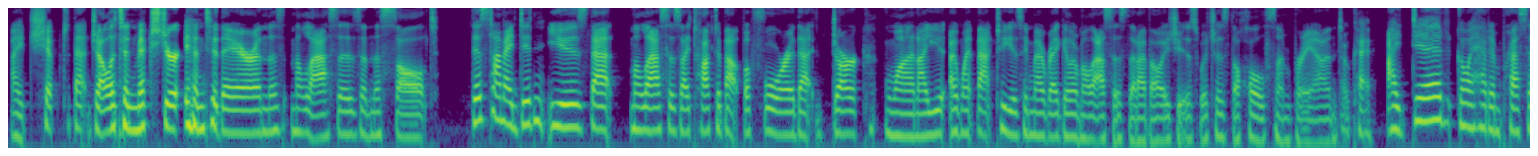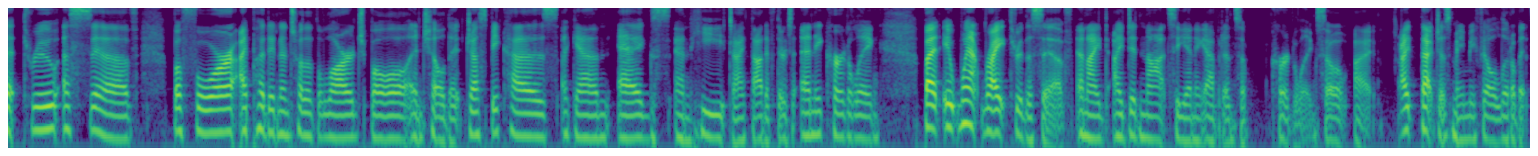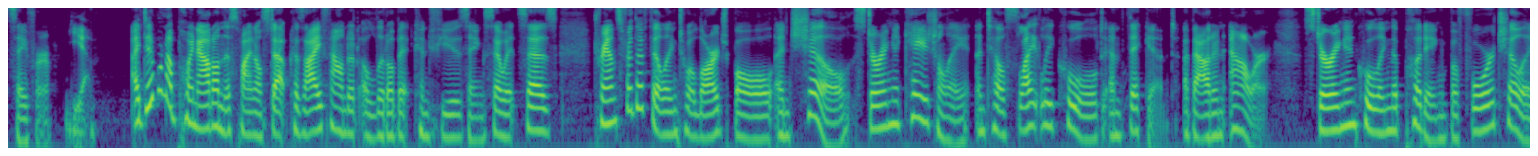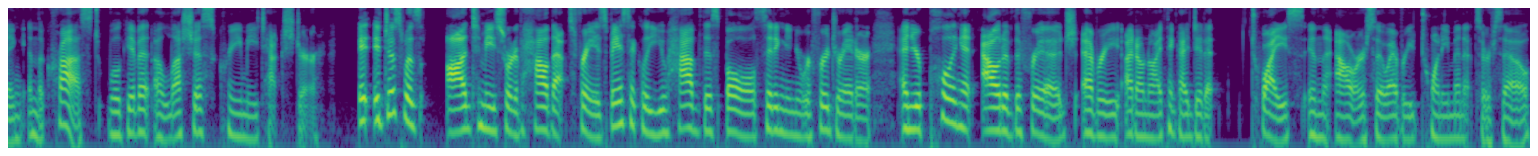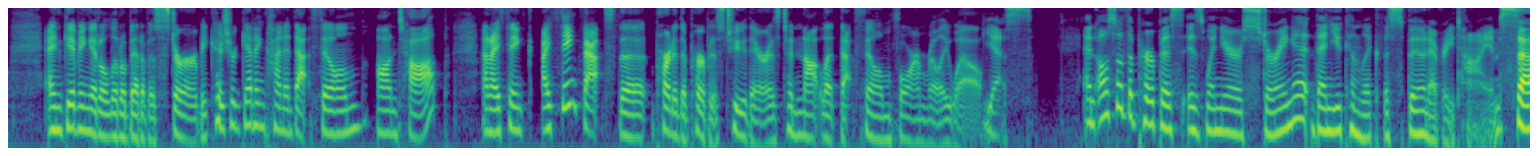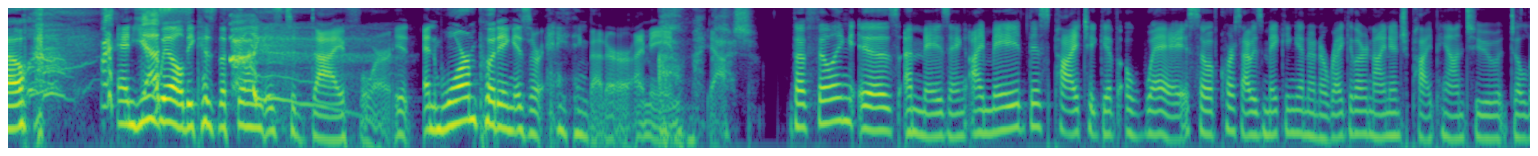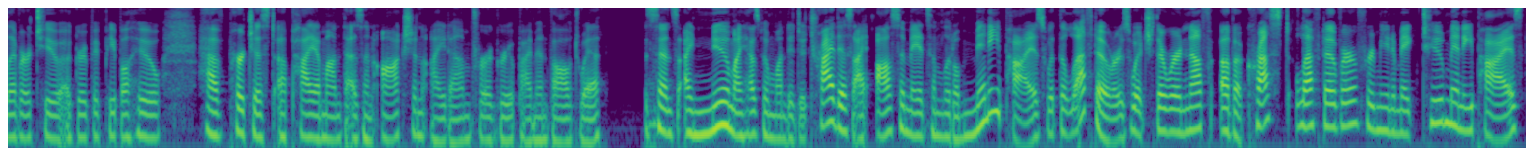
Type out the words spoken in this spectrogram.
I chipped that gelatin mixture into there and the molasses and the salt. This time I didn't use that molasses I talked about before, that dark one. I, I went back to using my regular molasses that I've always used, which is the Wholesome brand. Okay. I did go ahead and press it through a sieve before I put it into the large bowl and chilled it, just because, again, eggs and heat. I thought if there's any curdling, but it went right through the sieve, and I, I did not see any evidence of curdling. So I, I that just made me feel a little bit safer. Yeah. I did want to point out on this final step because I found it a little bit confusing. So it says transfer the filling to a large bowl and chill, stirring occasionally until slightly cooled and thickened, about an hour. Stirring and cooling the pudding before chilling in the crust will give it a luscious, creamy texture. It, it just was odd to me, sort of how that's phrased. Basically, you have this bowl sitting in your refrigerator and you're pulling it out of the fridge every, I don't know, I think I did it twice in the hour, so every 20 minutes or so, and giving it a little bit of a stir because you're getting kind of that film on top. And I think I think that's the part of the purpose too there is to not let that film form really well. Yes. And also the purpose is when you're stirring it, then you can lick the spoon every time. So and you yes. will because the filling is to die for. It and warm pudding is there anything better? I mean, oh my yeah. gosh. The filling is amazing. I made this pie to give away. So, of course, I was making it in a regular nine inch pie pan to deliver to a group of people who have purchased a pie a month as an auction item for a group I'm involved with. Since I knew my husband wanted to try this, I also made some little mini pies with the leftovers, which there were enough of a crust left over for me to make two mini pies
